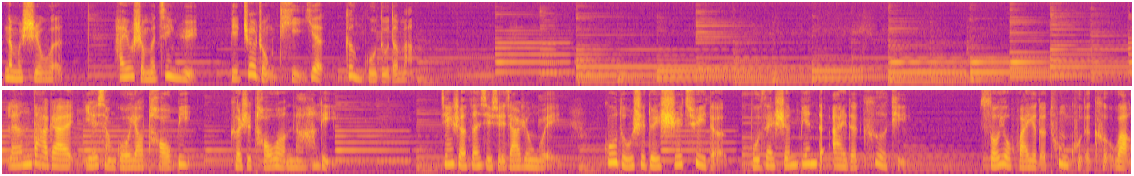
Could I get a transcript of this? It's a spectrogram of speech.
那么试问，还有什么境遇比这种体验更孤独的吗？莱恩大概也想过要逃避，可是逃往哪里？精神分析学家认为，孤独是对失去的、不在身边的爱的客体。所有怀有的痛苦的渴望，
